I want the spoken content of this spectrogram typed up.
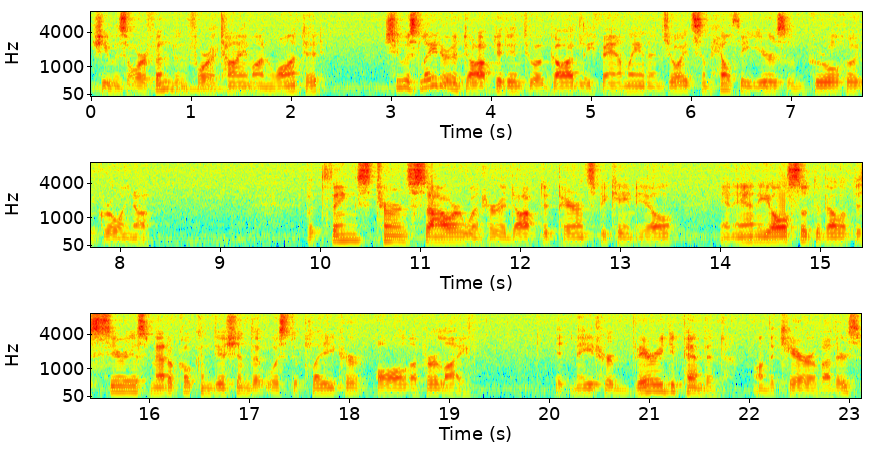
She was orphaned and for a time unwanted. She was later adopted into a godly family and enjoyed some healthy years of girlhood growing up. But things turned sour when her adopted parents became ill, and Annie also developed a serious medical condition that was to plague her all of her life. It made her very dependent on the care of others,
